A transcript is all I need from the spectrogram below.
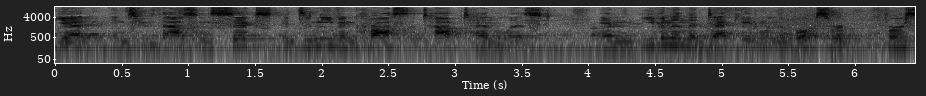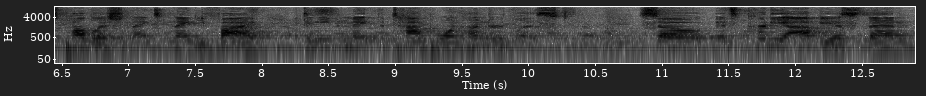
Yet, in 2006, it didn't even cross the top 10 list, and even in the decade when the books were first published, in 1995, it didn't even make the top 100 list. So it's pretty obvious then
